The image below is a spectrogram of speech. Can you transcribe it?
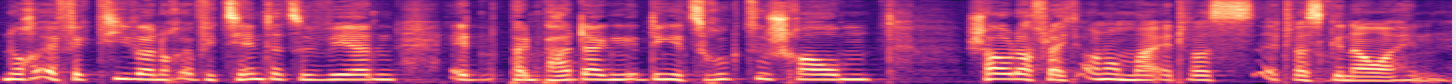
noch effektiver, noch effizienter zu werden, ein paar Dinge zurückzuschrauben. Schau da vielleicht auch noch mal etwas, etwas genauer hin.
